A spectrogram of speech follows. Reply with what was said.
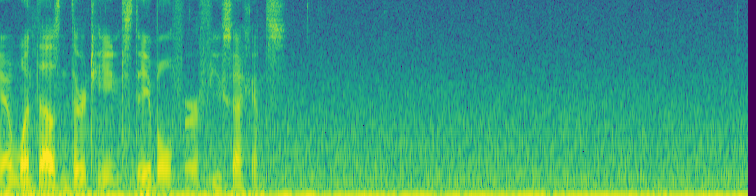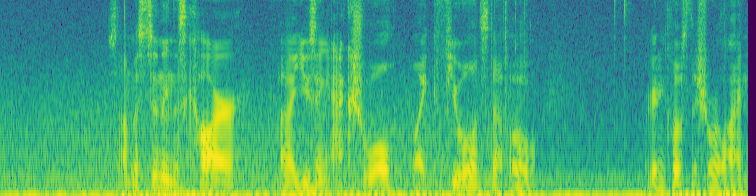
yeah, 1013 stable for a few seconds. So I'm assuming this car, uh, using actual, like, fuel and stuff, oh, we're getting close to the shoreline.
